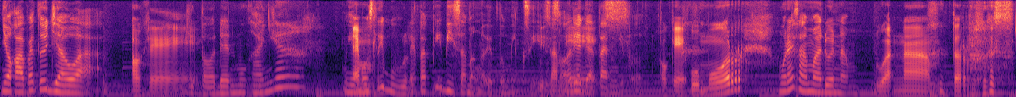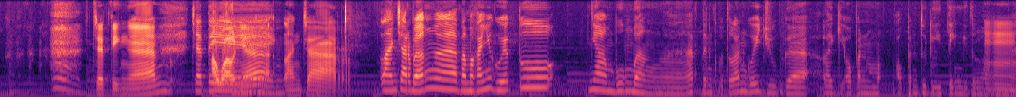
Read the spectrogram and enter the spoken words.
Nyokapnya tuh Jawa Oke. gitu dan mukanya ya Em- mostly bule tapi bisa banget itu mix sih. Bisa Soalnya dia mix. gatan gitu. Oke, umur Umurnya sama 26. 26. Terus chattingan Chatting. awalnya lancar. Lancar banget. Nah, makanya gue tuh nyambung banget dan kebetulan gue juga lagi open open to dating gitu loh. Mm-mm.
